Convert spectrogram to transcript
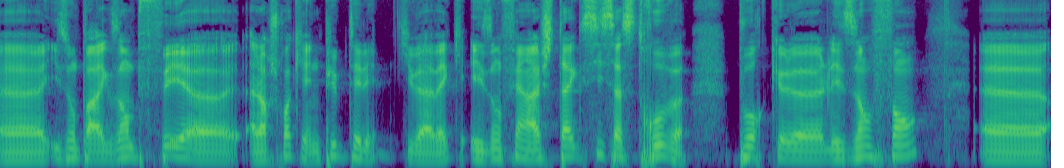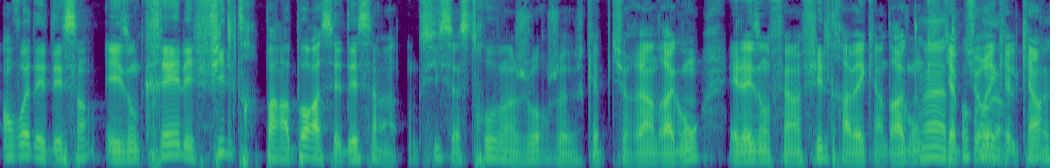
Euh, ils ont par exemple fait, euh, alors je crois qu'il y a une pub télé qui va avec, et ils ont fait un hashtag si ça se trouve pour que les enfants euh, envoient des dessins et ils ont créé les filtres par rapport à ces dessins-là. Donc si ça se trouve un jour je, je capturerai un dragon et là ils ont fait un filtre avec un dragon qui trop capturait cool. quelqu'un.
